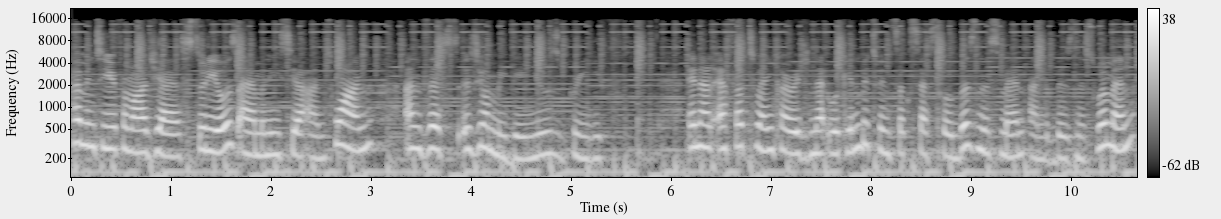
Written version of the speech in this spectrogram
Coming to you from our GIS studios, I am Anicia Antoine, and this is your Midday News Brief. In an effort to encourage networking between successful businessmen and businesswomen,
